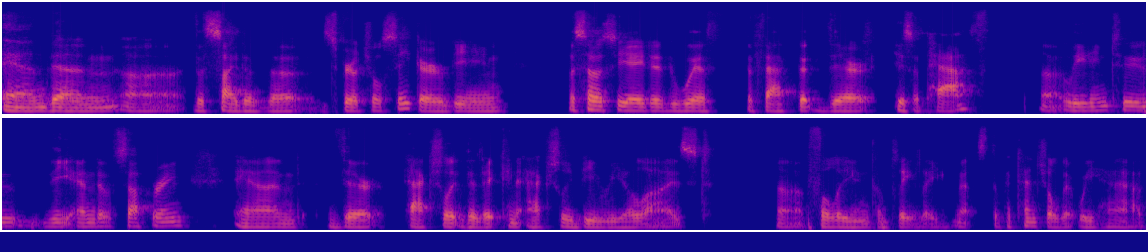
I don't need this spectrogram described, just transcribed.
And then uh, the sight of the spiritual seeker being associated with the fact that there is a path uh, leading to the end of suffering, and there actually that it can actually be realized uh, fully and completely. That's the potential that we have.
